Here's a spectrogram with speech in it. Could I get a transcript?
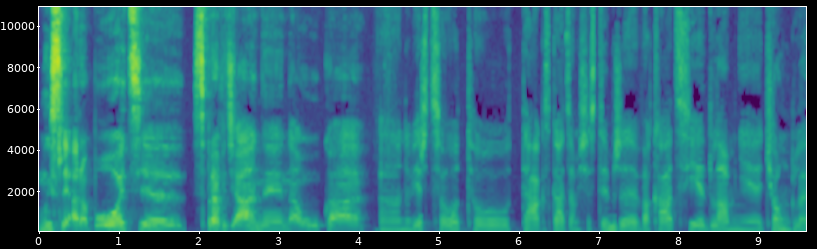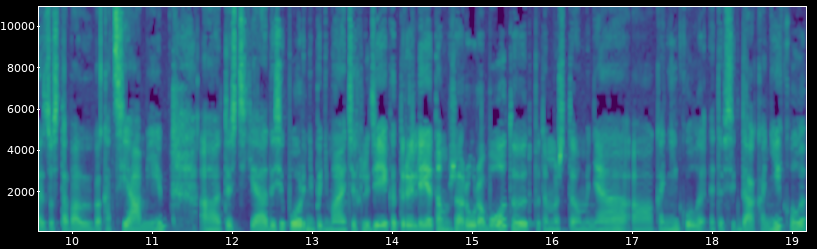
мысли о работе, sprawdziany, nauka. No wiesz co, to tak, zgadzam się z tym, że wakacje dla mnie ciągle zostawały. То есть я до сих пор не понимаю тех людей, которые летом в жару работают, потому что у меня каникулы — это всегда каникулы.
